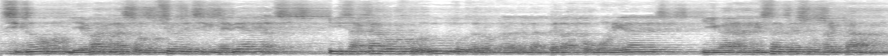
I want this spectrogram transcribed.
sino llevar las soluciones inmediatas y sacar los productos de, de las comunidades y garantizarles un mercado.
